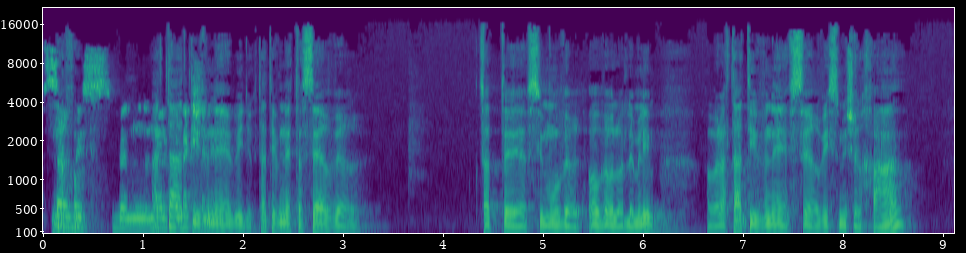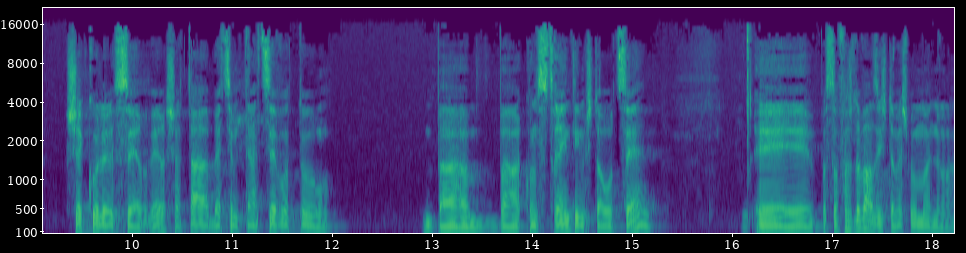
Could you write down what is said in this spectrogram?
service נכון. אתה תבנה, בדיוק, אתה תבנה את ה server, קצת אה, שימו overload למילים, אבל אתה תבנה service משלך, שכולל server, שאתה בעצם תעצב אותו בקונסטריינטים שאתה רוצה, אה, בסופו של דבר זה ישתמש במנוע.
